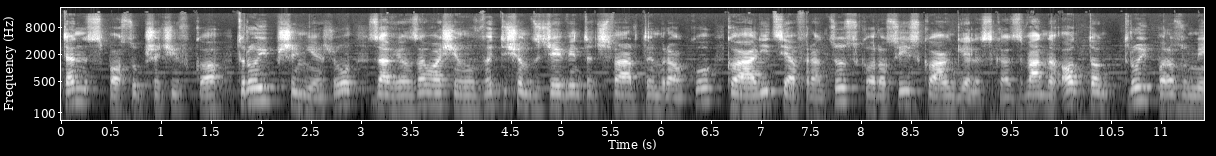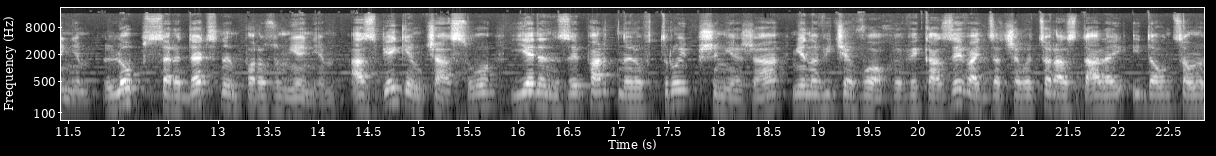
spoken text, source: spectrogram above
ten sposób przeciwko Trójprzymierzu zawiązała się w 1904 roku koalicja francusko-rosyjsko-angielska, zwana odtąd Trójporozumieniem lub Serdecznym Porozumieniem, a z biegiem czasu jeden z partnerów Trójprzymierza, mianowicie Włochy, wykazywać zaczęły coraz dalej idącą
